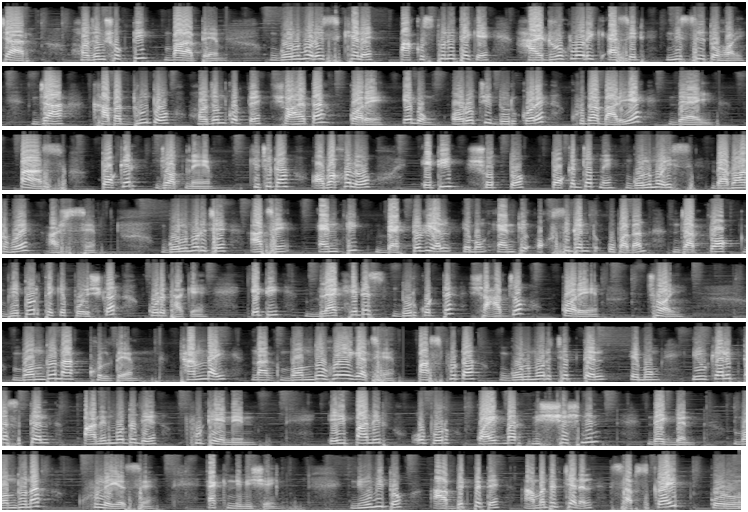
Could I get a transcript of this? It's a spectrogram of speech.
চার, হজম শক্তি বাড়াতে। গোলমরিচ খেলে পাকস্থলী থেকে হাইড্রোক্লোরিক অ্যাসিড নিঃসৃত হয়, যা খাবার দ্রুত হজম করতে সহায়তা করে এবং অরুচি দূর করে ক্ষুধা বাড়িয়ে দেয়। পাঁচ, ত্বকের যত্নে। কিছুটা অবাক হলেও এটি সত্য। ত্বকের যত্নে গোলমরিচ ব্যবহার হয়ে আসছে। গোলমরিচে আছে অ্যান্টি ব্যাকটেরিয়াল এবং অ্যান্টি অক্সিডেন্ট উপাদান যা ত্বক ভেতর থেকে পরিষ্কার করে থাকে। এটি ব্ল্যাক হেডেস দূর করতে সাহায্য করে। ছয়, বন্ধ নাক খুলতে। ঠান্ডায় নাক বন্ধ হয়ে গেছে। পাঁচ ফোঁটা গোলমরিচের তেল এবং ইউক্যালিপটাস তেল পানির মধ্যে দিয়ে ফুটিয়ে নিন। এই পানির ওপর কয়েকবার নিঃশ্বাস নিন। দেখবেন বন্ধনাক খুলে গেছে এক নিমিষেই। নিয়মিত আপডেট পেতে আমাদের চ্যানেল সাবস্ক্রাইব করুন।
